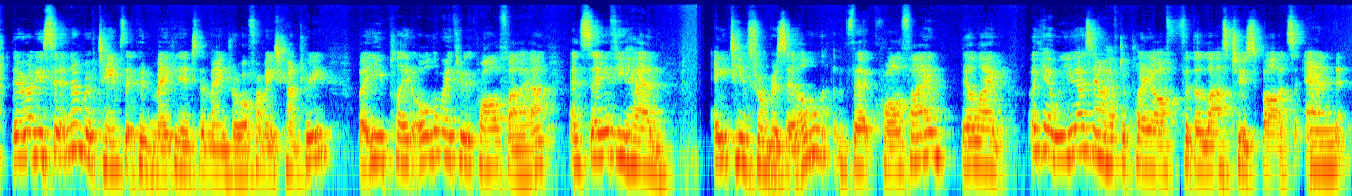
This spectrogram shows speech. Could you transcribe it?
there were only a certain number of teams that could make it into the main draw from each country but you played all the way through the qualifier and say if you had eight teams from Brazil that qualified, they're like, okay, well, you guys now have to play off for the last two spots, and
